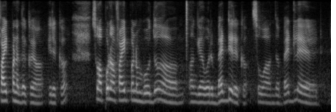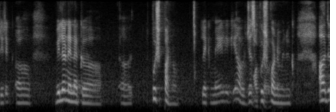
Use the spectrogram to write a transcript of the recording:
ஃபைட் பண்ணதுக்கு இருக்குது ஸோ அப்போ நான் ஃபைட் பண்ணும்போது அங்கே ஒரு பெட் இருக்குது ஸோ அந்த பெட்டில் டிரெக்ட் வில்லன் எனக்கு புஷ் பண்ணும். லைக் மேலேக்கு அவர் ஜஸ்ட் புஷ். பண்ணும் எனக்கு. அது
